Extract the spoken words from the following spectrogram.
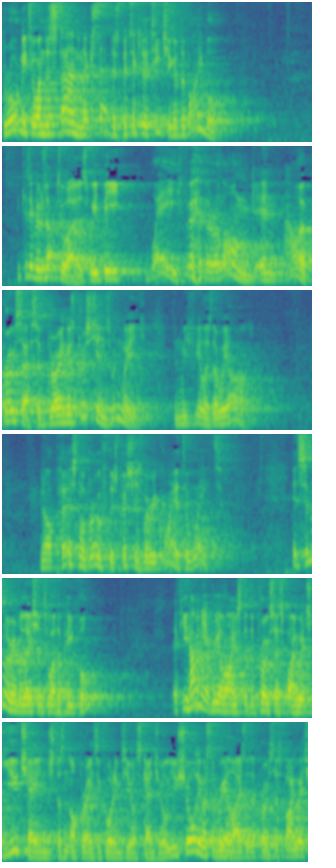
brought me to understand and accept this particular teaching of the Bible? Because if it was up to us, we'd be way further along in our process of growing as Christians, wouldn't we? Than we feel as though we are. In our personal growth as Christians, we're required to wait. It's similar in relation to other people. If you haven't yet realized that the process by which you change doesn't operate according to your schedule, you surely must have realized that the process by which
